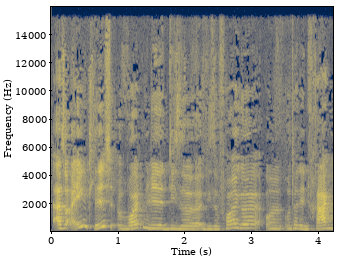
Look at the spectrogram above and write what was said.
also eigentlich wollten wir diese, diese Folge äh, unter den Fragen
